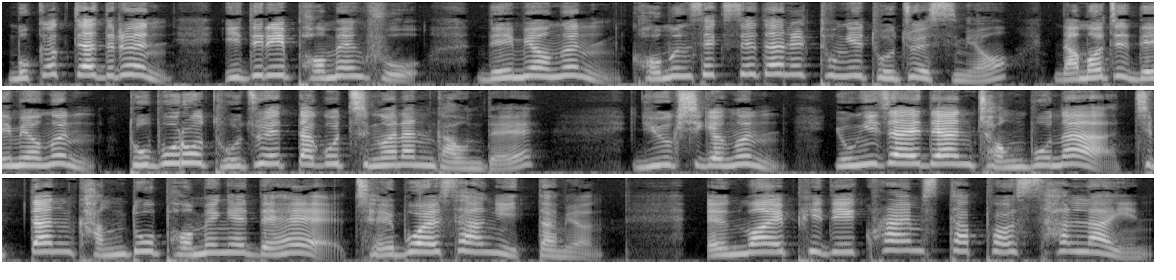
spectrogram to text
목격자들은 이들이 범행 후 4명은 검은색 세단을 통해 도주했으며 나머지 4명은 도보로 도주했다고 증언한 가운데 뉴욕시경은 용의자에 대한 정보나 집단 강도 범행에 대해 제보할 사항이 있다면 NYPD Crime Stoppers hotline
